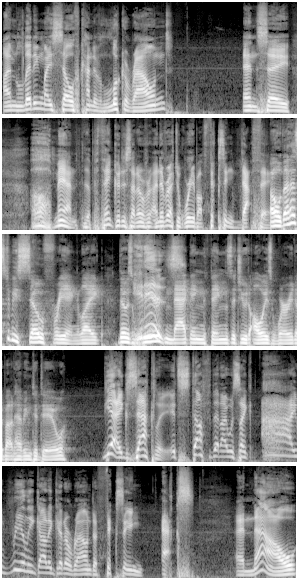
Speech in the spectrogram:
I'm letting myself kind of look around and say, "Oh man, th- thank goodness I never I never have to worry about fixing that thing." Oh, that has to be so freeing. Like those It weird is. nagging things that you'd always worried about having to do. Yeah, exactly. It's stuff that I was like, ah, I really got to get around to fixing X. And now,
